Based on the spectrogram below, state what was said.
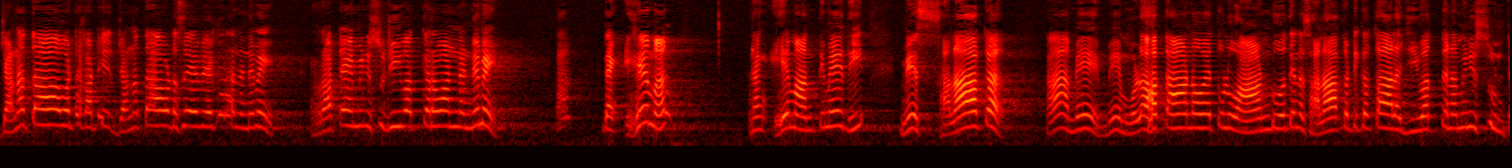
ජනතාවට කටි ජනතාවට සේවය කරන්න නෙමෙයි. රටේ මිනිස්සු ජීවත් කරවන්න නෙමෙයි. දැන් එහෙම දැන් එහෙම අන්තිමේදී මේ සලාක මේ මේ මොළහතානෝ ඇතුළු ආණ්ඩුව දෙන සලාක ටික කාලා ජීවත් වෙන මිනිස්සුන්ට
